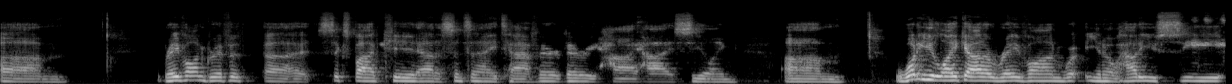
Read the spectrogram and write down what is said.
Um, Rayvon Griffith, uh, six five kid out of Cincinnati Taft, very very high high ceiling. Um, what do you like out of Rayvon? You know, how do you see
